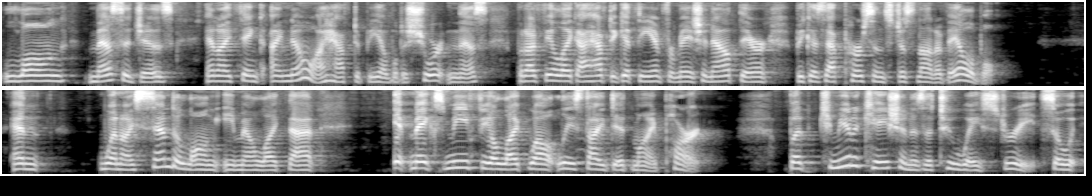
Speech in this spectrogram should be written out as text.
long messages and I think I know I have to be able to shorten this, but I feel like I have to get the information out there because that person's just not available. And when I send a long email like that, it makes me feel like, well, at least I did my part. But communication is a two way street. So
